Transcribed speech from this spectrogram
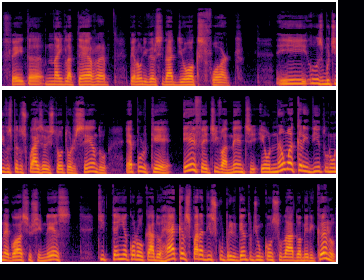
feita na Inglaterra pela Universidade de Oxford. E os motivos pelos quais eu estou torcendo é porque efetivamente, eu não acredito no negócio chinês que tenha colocado hackers para descobrir dentro de um consulado americano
